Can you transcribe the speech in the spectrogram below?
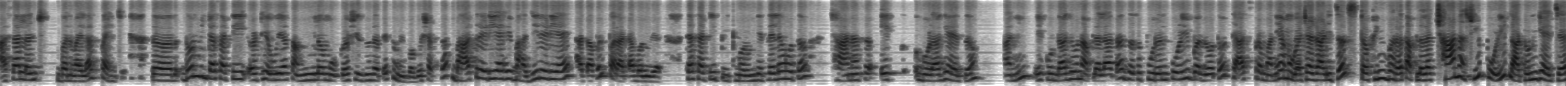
असा लंच बनवायलाच पाहिजे. तर दोन मिनिटासाठी ठेवूया. चांगलं मोकळं शिजून जाते तुम्ही बघू शकता. भात रेडी आहे भाजी रेडी आहे. आता आपण पराठा बनवूया त्यासाठी पीठ मळून घेतलेलं होतं. छान असं एक गोळा घ्यायचं. आणि एक उंडा घेऊन आपल्याला आता जसं पुरणपोळी बनवतो त्याचप्रमाणे मुगाच्या डाळीचं स्टफिंग भरत आपल्याला छान अशी पोळी लाटून घ्यायची आहे.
